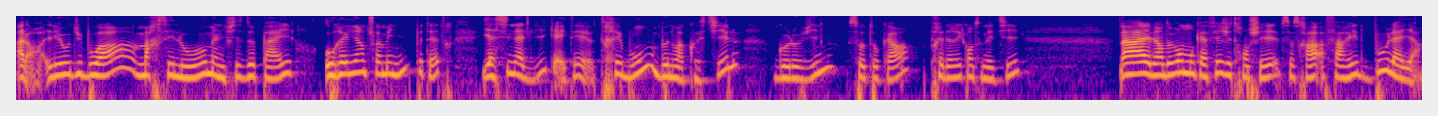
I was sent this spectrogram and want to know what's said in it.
Alors, Léo Dubois, Marcelo, Memphis Depay, Aurélien Chouameni, peut-être, Yacine Adli, qui a été très bon, Benoît Costil, Golovin, Sotoka, Frédéric Antonetti. Ah, et bien devant mon café, j'ai tranché, ce sera Farid Boulaya.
